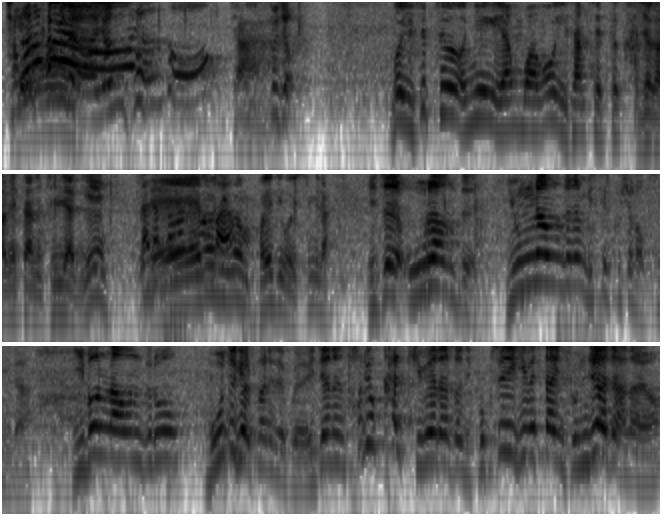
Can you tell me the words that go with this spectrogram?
정확합니다. 어, 연속 연속. 자, 두 점. 뭐 1세트 언니에게 양보하고 2, 3세트 가져가겠다는 전략이 그대로. 지금 보여지고 있습니다. 이제 5라운드, 6라운드는 미스터리 쿠션 없습니다. 이번 라운드로 모두 결판이 되고요. 이제는 서력할 기회라든지 복수의 기회 따윈 존재하지 않아요.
